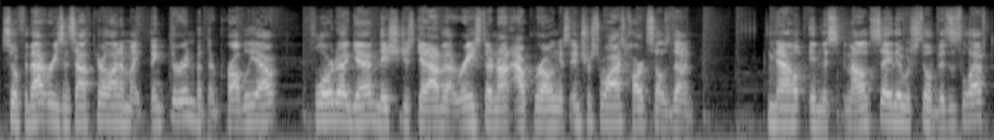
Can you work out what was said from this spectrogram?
So for that reason, South Carolina might think they're in, but they're probably out. Florida, again, they should just get out of that race. They're not outgrowing us interest-wise. Hard sell's done. Now, in this, now let's say there were still visits left.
